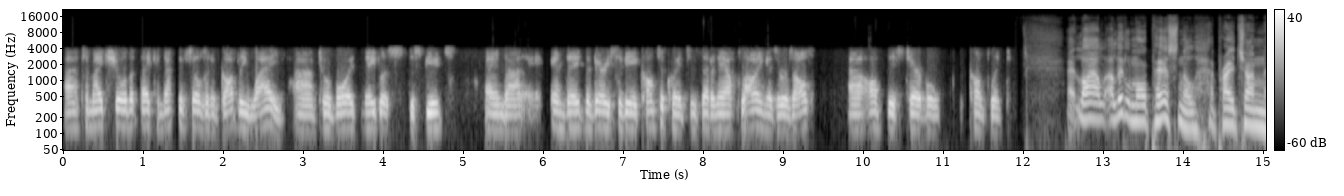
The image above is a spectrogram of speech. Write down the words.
uh, to make sure that they conduct themselves in a godly way uh, to avoid needless disputes and and the, the, very severe consequences that are now flowing as a result of this terrible conflict. Uh, Lyle, a little more personal approach on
